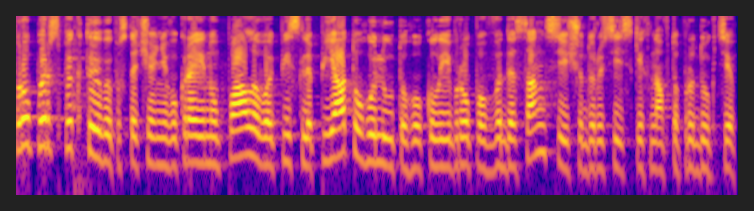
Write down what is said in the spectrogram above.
Про перспективи постачання в Україну палива після 5 лютого, коли Європа введе санкції щодо російських нафтопродуктів,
